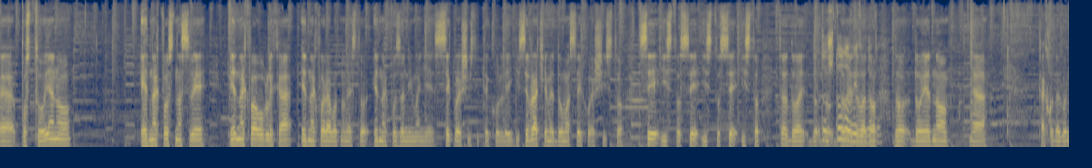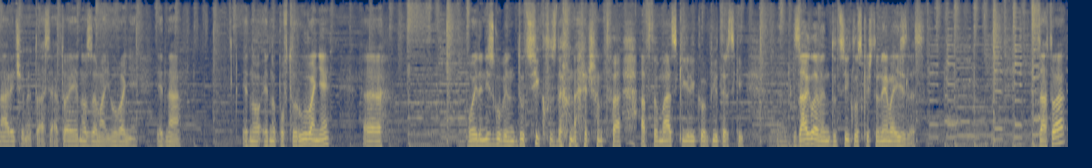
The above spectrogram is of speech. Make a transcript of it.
Е, постојано еднаквост на све, еднаква облека, еднакво работно место, еднакво занимање, секојаш истите колеги, се враќаме дома секојаш исто, се исто, се исто, се исто. Тоа до, до, До доведува до, до, до едно, а, како да го наречеме тоа сега, тоа е едно замајување, една, едно, едно повторување, а, во еден изгубен дуциклус, да го наречам тоа автоматски или компјутерски, заглавен заглавен дуциклус кој што нема излез. Затоа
